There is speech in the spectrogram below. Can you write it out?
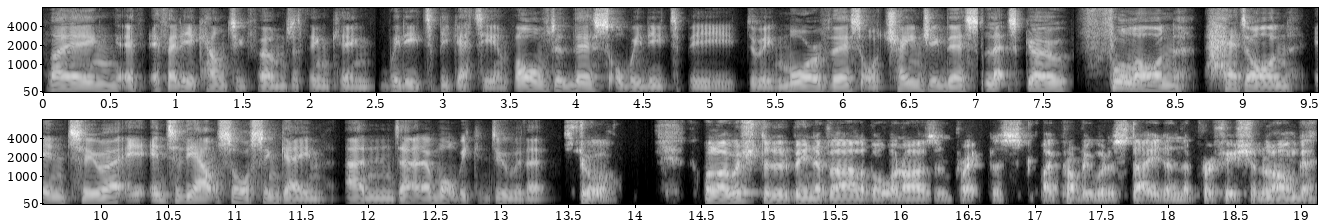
playing if, if any accounting firms are thinking we need to be getting involved in this or we need to be doing more of this or changing this let's go full on head on into uh, into the outsourcing game and uh, what we can do with it sure well, I wished it had been available when I was in practice. I probably would have stayed in the profession longer,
